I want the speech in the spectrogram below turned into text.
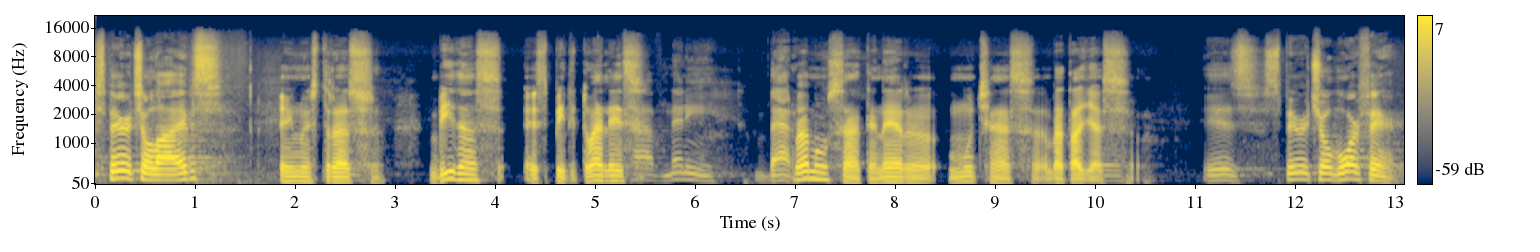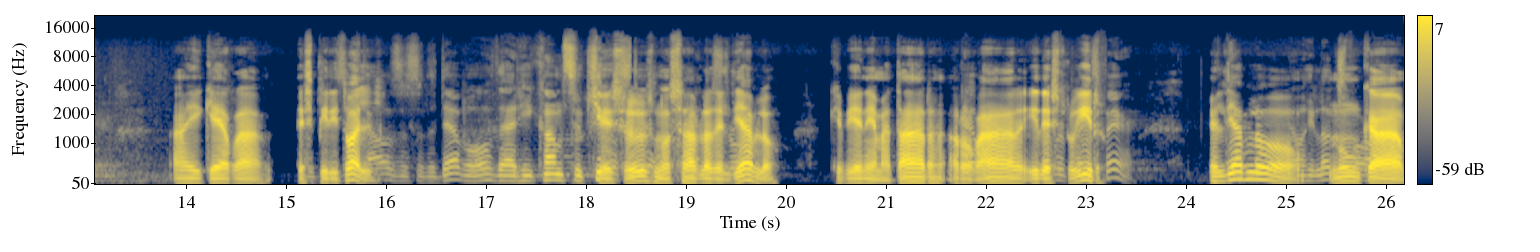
spiritual lives, En nuestras vidas espirituales vamos a tener muchas batallas. Hay guerra espiritual. Jesús nos habla del diablo, que viene a matar, a robar y destruir. El diablo nunca.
